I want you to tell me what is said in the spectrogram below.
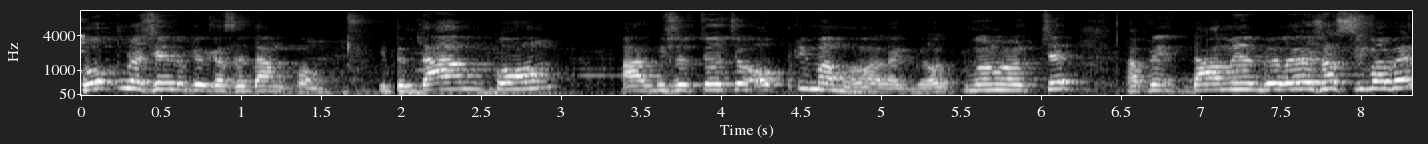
হোক না সেই লোকের কাছে দাম কম। কিন্তু দাম কম আর বিষয়টা হচ্ছে অপটিমাম হওয়া লাগবে। অপটিমাম হচ্ছে আপনি দামের বেলায় শাস্তি পাবেন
